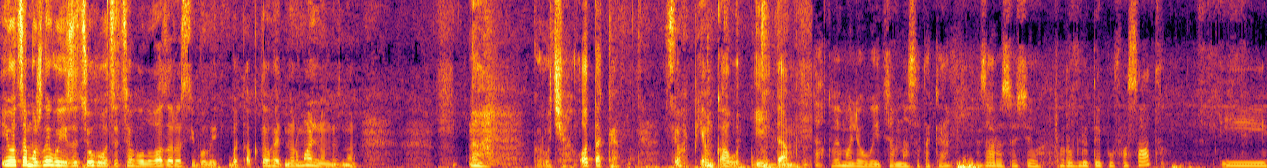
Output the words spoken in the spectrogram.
І оце, можливо, із-за цього оце ця голова зараз і болить. Бо так то геть нормально, не знаю. Коротше, отаке. Все, п'ємо каву і йдемо. Так, вимальовується в нас отаке. Зараз ось роблю типу фасад. І.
